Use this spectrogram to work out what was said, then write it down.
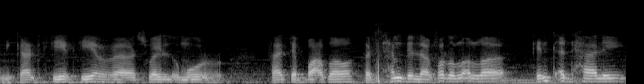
يعني كانت كثير كثير شوي الأمور فاتت ببعضها. بس الحمد لله بفضل الله كنت قد حالي.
